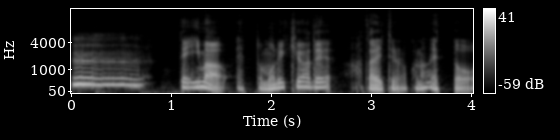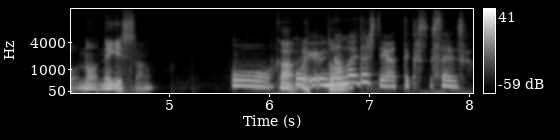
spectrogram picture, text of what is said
うーんで、今、えっと、モリキュアで働いてるのかな？えっと、の根岸さん。おお、えっと名前出してやってくスタイルですか？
